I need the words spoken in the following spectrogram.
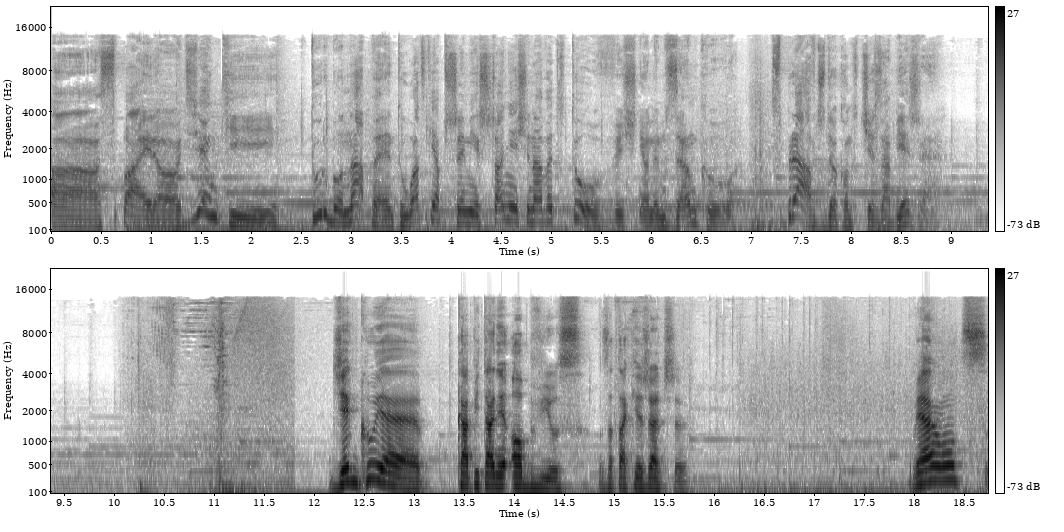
A, Spyro, dzięki! Turbo napęd ułatwia przemieszczanie się nawet tu, w wyśnionym zamku. Sprawdź, dokąd cię zabierze. Dziękuję, kapitanie Obvious, za takie rzeczy. Więc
